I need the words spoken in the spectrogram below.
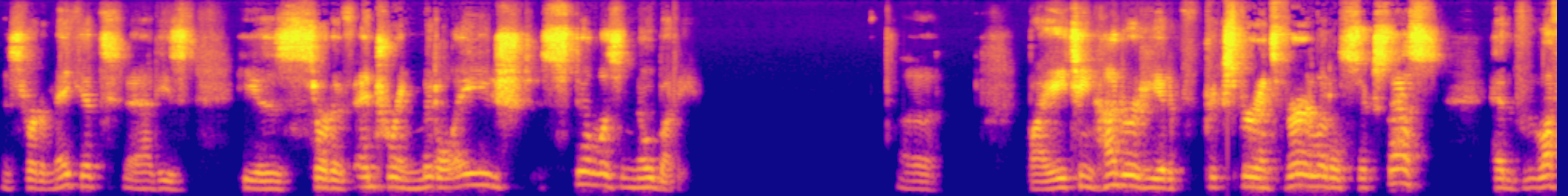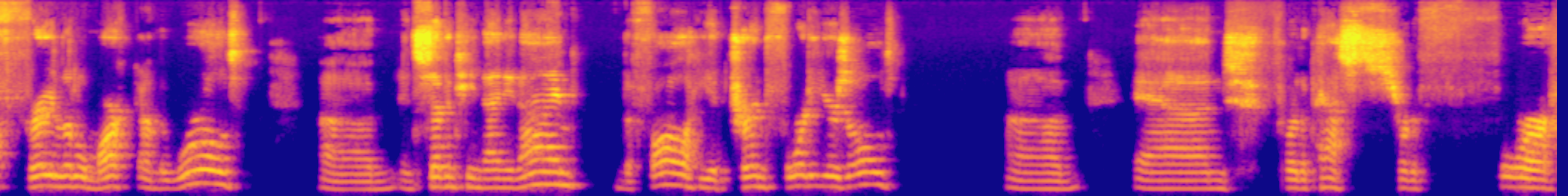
is sort of make it, and he's he is sort of entering middle age, still as nobody. Uh, by 1800, he had experienced very little success, had left very little mark on the world. Um, in 1799, the fall, he had turned 40 years old. Um, and for the past sort of four,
